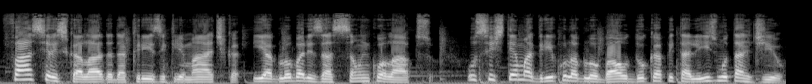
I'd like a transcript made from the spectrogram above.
Face à escalada da crise climática e à globalização em colapso, o sistema agrícola global do capitalismo tardio,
